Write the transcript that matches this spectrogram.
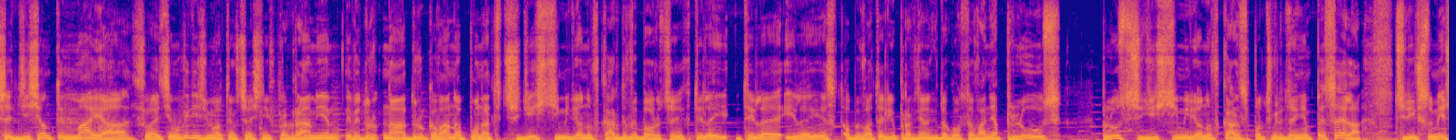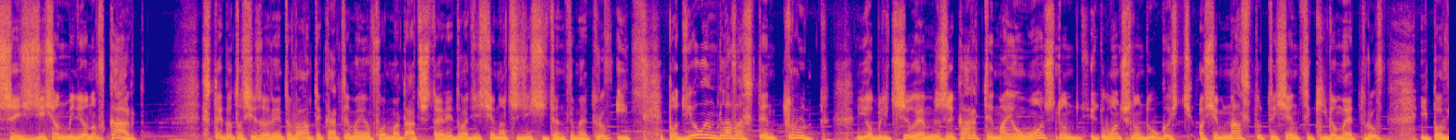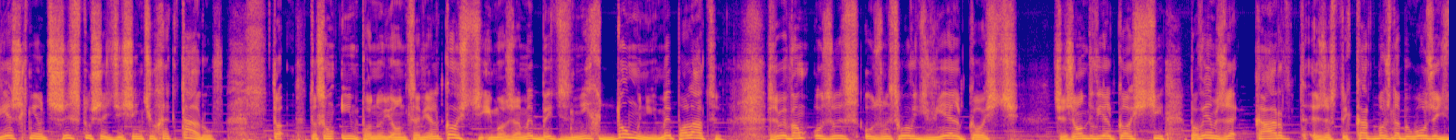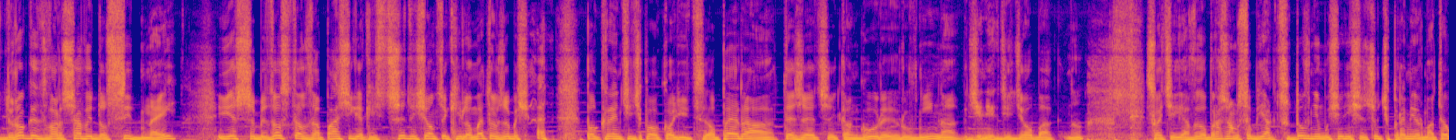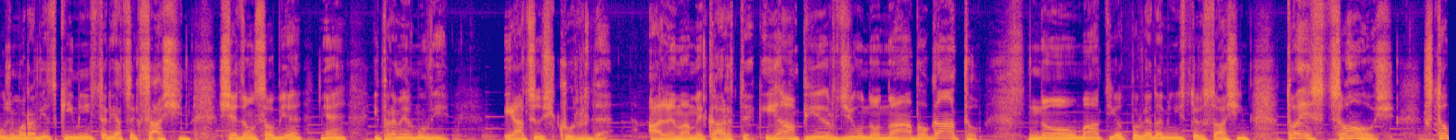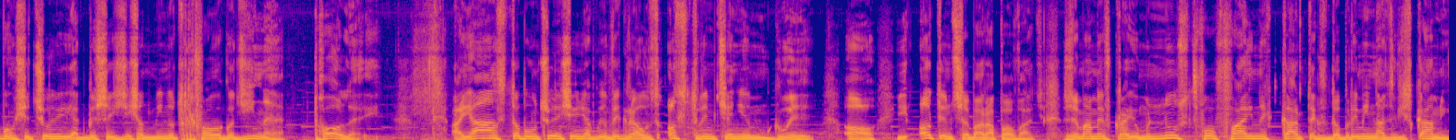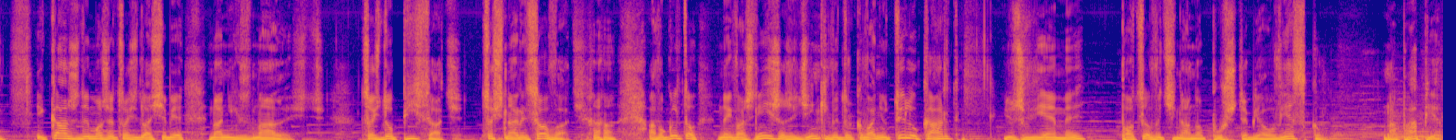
Przed 10 maja, słuchajcie, mówiliśmy o tym wcześniej w programie, nadrukowano ponad 30 milionów kart wyborczych, tyle, tyle ile jest obywateli uprawnionych do głosowania, plus plus 30 milionów kart z potwierdzeniem PESEL-a, czyli w sumie 60 milionów kart. Z tego to się zorientowałem, te karty mają format A4, 20 na 30 cm i podjąłem dla was ten trud i obliczyłem, że karty mają łączną, łączną długość 18 tysięcy kilometrów i powierzchnię 360 hektarów. To, to są imponujące wielkości i możemy być z nich dumni, my Polacy. Żeby wam uzmys- uzmysłowić wielkość czy rząd wielkości. Powiem, że kart, że z tych kart można by ułożyć drogę z Warszawy do Sydney i jeszcze by został zapasik jakieś 3000 kilometrów, żeby się pokręcić po okolicy. Opera, te rzeczy, kangury, równina, gdzie niegdzie dziobak, no. Słuchajcie, ja wyobrażam sobie, jak cudownie musieli się czuć premier Mateusz Morawiecki i minister Jacek Sasin. Siedzą sobie, nie? I premier mówi, Jacuś, kurde, ale mamy kartek. Ja pierdziu, no na bogato. No, Mati, odpowiada minister Sasin, to jest coś. Z tobą się czuję, jakby 60 minut trwało godzinę. Polej. A ja z tobą czuję się, jakbym wygrał z ostrym cieniem mgły. O, i o tym trzeba rapować, że mamy w kraju mnóstwo fajnych kartek z dobrymi nazwiskami i każdy może coś dla siebie na nich znaleźć, coś dopisać, coś narysować. A w ogóle to najważniejsze, że dzięki wydrukowaniu tylu kart już wiemy, po co wycinano Puszczę Białowieską. Na papier.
